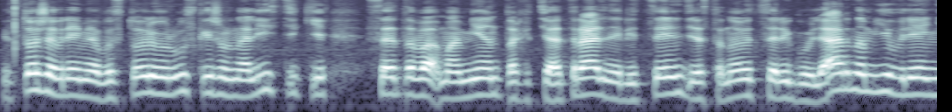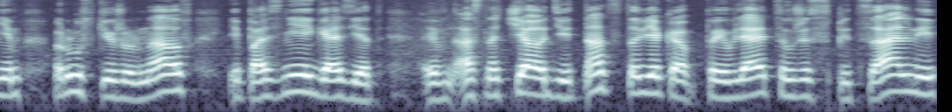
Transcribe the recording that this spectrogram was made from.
и в то же время в историю русской журналистики. С этого момента театральная рецензия становится регулярным явлением русских журналов и позднее газет. А с начала XIX века появляются уже специальные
